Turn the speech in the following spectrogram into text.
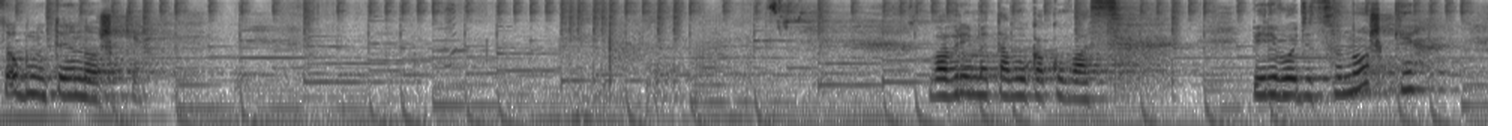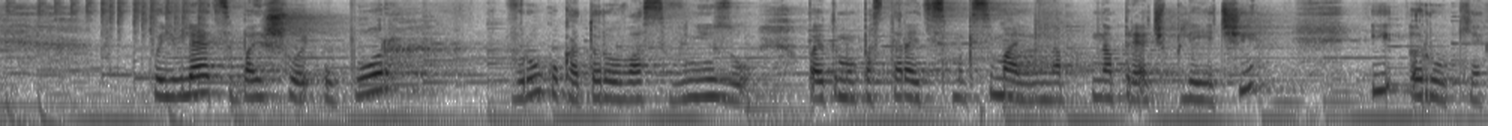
согнутые ножки. Во время того, как у вас переводятся ножки, появляется большой упор в руку, которая у вас внизу. Поэтому постарайтесь максимально напрячь плечи и руки.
